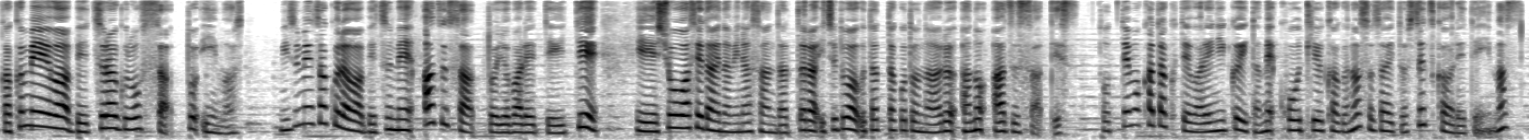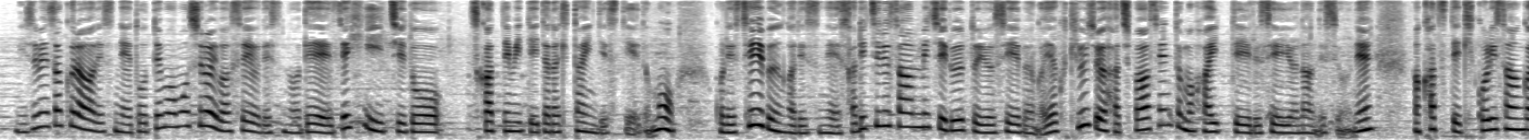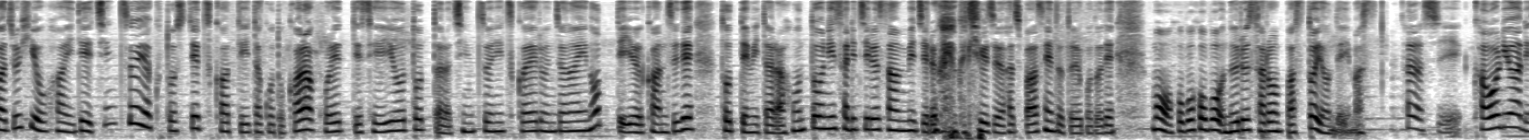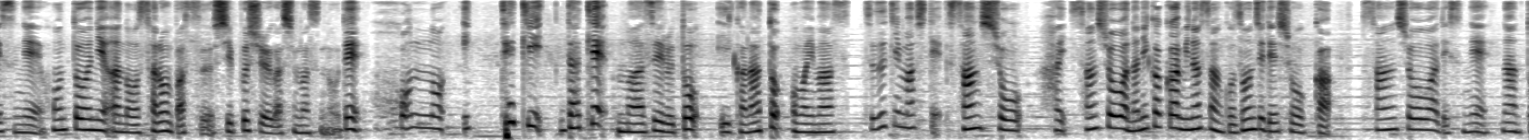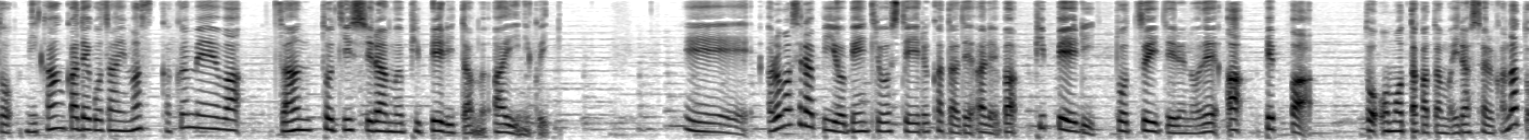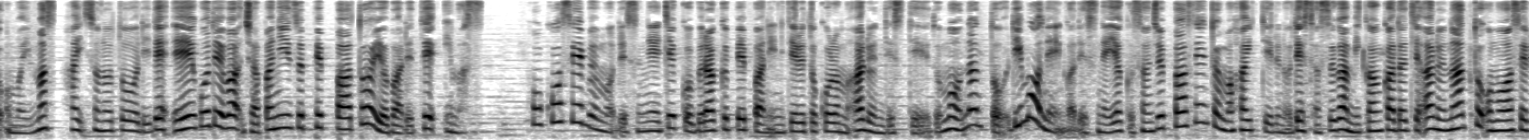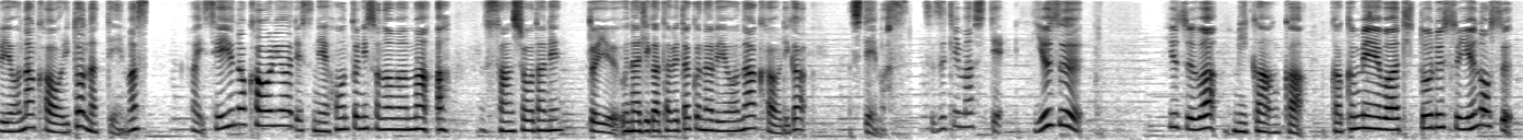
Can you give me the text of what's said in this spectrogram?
学名はベツラグロッサと言います。水目桜は別名あずさと呼ばれていて、えー、昭和世代の皆さんだったら一度は歌ったことのあるあのあずさです。とっても硬くて割れにくいため高級家具の素材として使われています。水目桜はですね、とっても面白い和製油ですので、ぜひ一度使ってみていただきたいんですけれどもこれ成分がですね、サリチル酸メチルという成分が約98%も入っている精油なんですよね。まあ、かつてキコリさんが樹皮を剥いで鎮痛薬として使っていたことから、これって精油を取ったら鎮痛に使えるんじゃないのっていう感じで取ってみたら、本当にサリチル酸メチルが約98%ということで、もうほぼほぼヌルサロンパスと呼んでいます。ただし、香りはですね、本当にあのサロンパス、シップ臭がしますので、ほんの1適だけ混ぜるといいかなと思います。続きまして山椒。はい山椒は何かか皆さんご存知でしょうか？山椒はですねなんとみかん科でございます。学名はザントキシラムピペリタムあいにくい。えー、アロマセラピーを勉強している方であればピペリとついているのであペッパー。と思った方もいらっしゃるかなと思います。はい、その通りで英語ではジャパニーズペッパーと呼ばれています。芳香成分もですね結構ブラックペッパーに似てるところもあるんですけれどもなんとリモネンがですね約30%も入っているのでさすがみかん科だけあるなと思わせるような香りとなっています。はい、精油の香りはですね本当にそのままあ山椒だねといううなぎが食べたくなるような香りがしています続きまして柚子柚子はみかん科学名はティトルスユノス。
